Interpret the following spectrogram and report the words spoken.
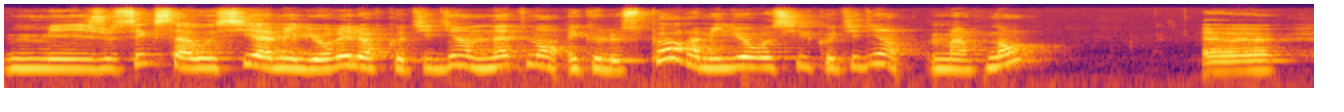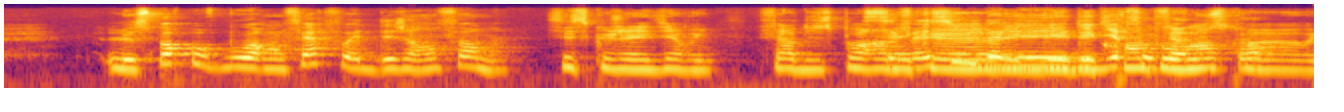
Mais je sais que ça a aussi amélioré leur quotidien nettement. Et que le sport améliore aussi le quotidien. Maintenant, euh, le sport pour pouvoir en faire, faut être déjà en forme. C'est ce que j'allais dire, oui. Faire du sport avec, facile euh, d'aller des, faire du sport.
